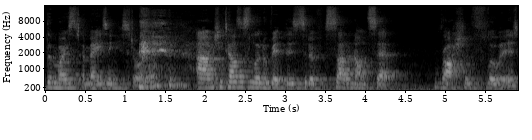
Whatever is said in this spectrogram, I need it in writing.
the most amazing historian. um, she tells us a little bit this sort of sudden onset rush of fluid.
